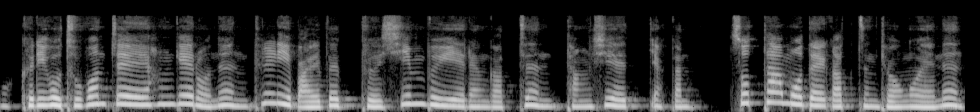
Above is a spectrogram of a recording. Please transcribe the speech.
어, 그리고 두 번째 한계로는 클립, 알베프, CMVLM 같은 당시에 약간 소타 모델 같은 경우에는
